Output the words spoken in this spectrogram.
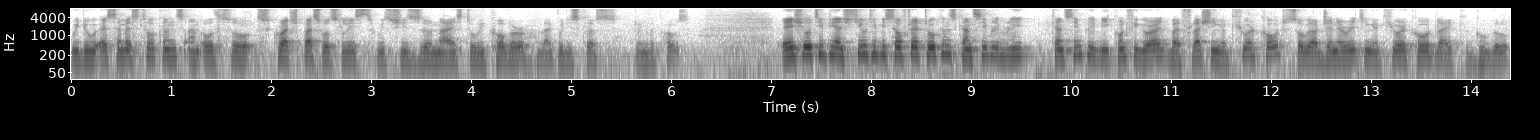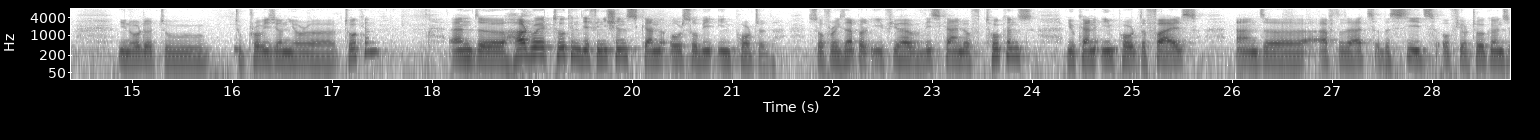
We do SMS tokens and also scratch passwords list, which is uh, nice to recover, like we discussed during the post. HOTP and TOTP software tokens can simply, be, can simply be configured by flashing a QR code. So we are generating a QR code like Google in order to, to provision your uh, token. And uh, hardware token definitions can also be imported. So for example, if you have this kind of tokens, you can import the files and uh, after that, the seeds of your tokens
